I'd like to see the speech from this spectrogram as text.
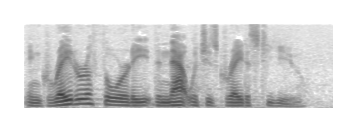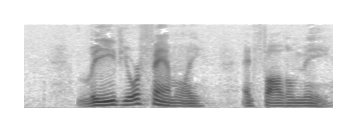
in greater authority than that which is greatest to you. Leave your family and follow me.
